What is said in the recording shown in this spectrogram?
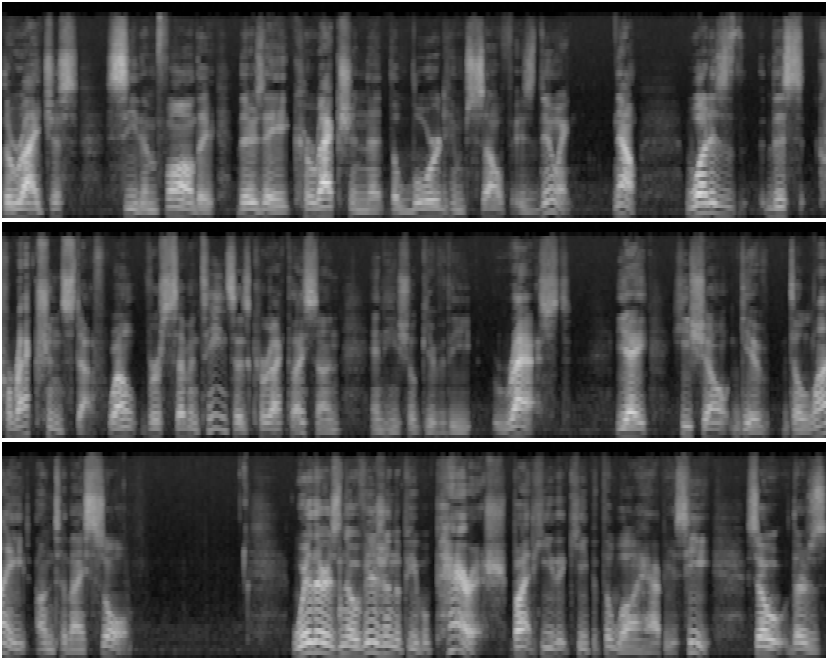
The righteous see them fall. There's a correction that the Lord Himself is doing. Now, what is this correction stuff? Well, verse 17 says, Correct thy son, and he shall give thee rest. Yea, he shall give delight unto thy soul. Where there is no vision, the people perish, but he that keepeth the law, happy is he. So there's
